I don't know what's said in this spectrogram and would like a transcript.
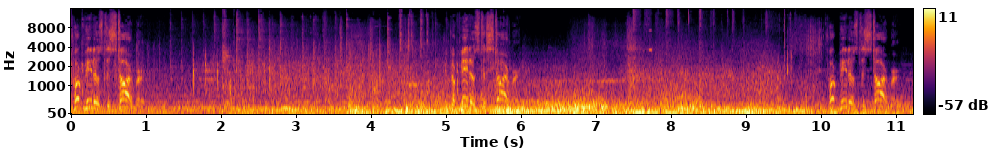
Torpedoes to starboard. Torpedoes to starboard. Torpedoes to starboard.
